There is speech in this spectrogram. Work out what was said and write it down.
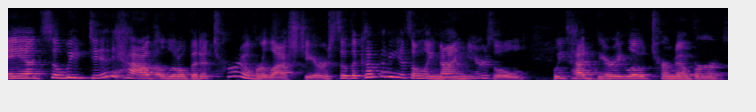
And so we did have a little bit of turnover last year. So the company is only nine years old. We've had very low turnover.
